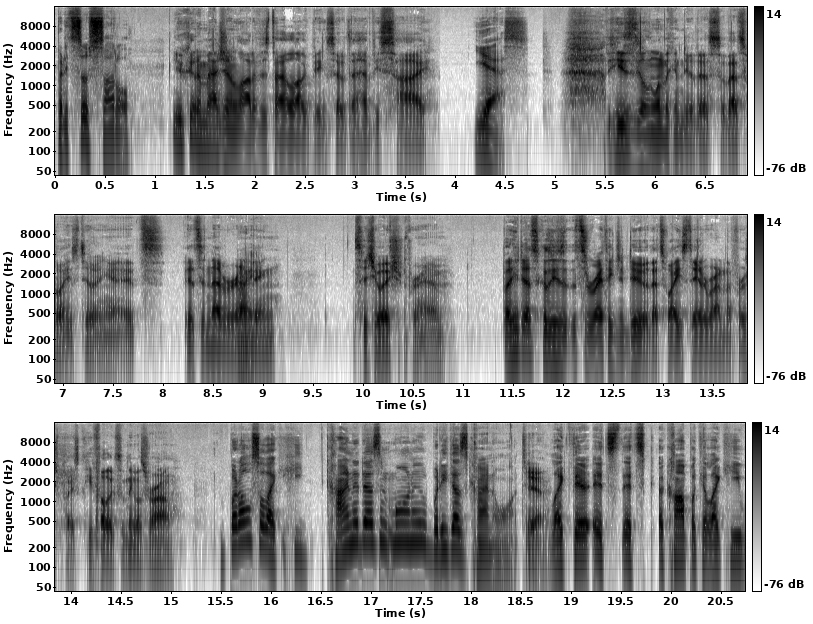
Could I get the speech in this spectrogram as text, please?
But it's so subtle. You can imagine a lot of his dialogue being said with a heavy sigh. Yes. He's the only one that can do this, so that's why he's doing it. It's it's a never ending situation for him. But he does because it's the right thing to do. That's why he stayed around in the first place. He felt like something was wrong. but also like he kind of doesn't want to, but he does kind of want to. Yeah. Like there, it's it's a complicated. Like he,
